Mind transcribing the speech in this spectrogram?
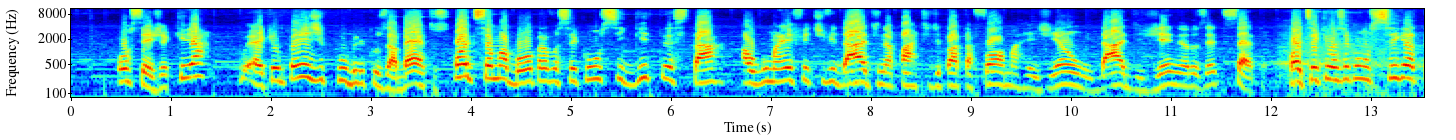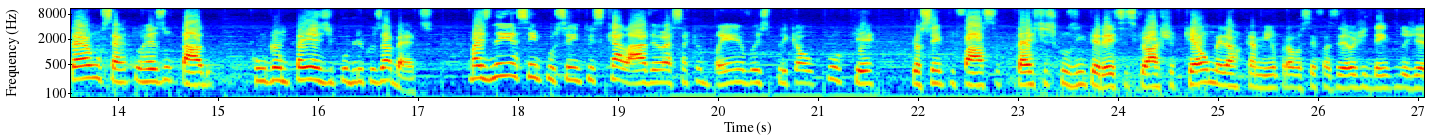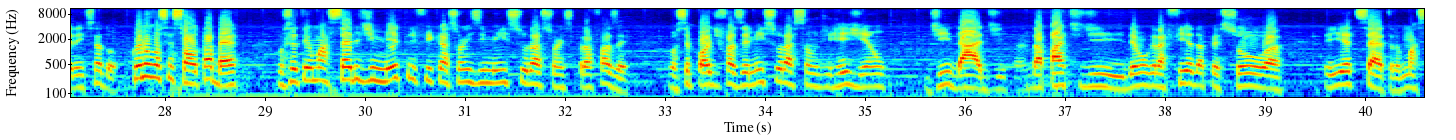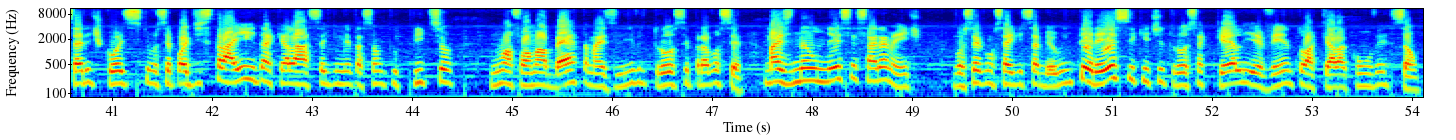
Ou seja, criar é, campanhas de públicos abertos pode ser uma boa para você conseguir testar alguma efetividade na parte de plataforma, região, idade, gêneros, etc. Pode ser que você consiga até um certo resultado com campanhas de públicos abertos, mas nem é 100% escalável essa campanha. Eu vou explicar o porquê eu sempre faço testes com os interesses que eu acho que é o melhor caminho para você fazer hoje dentro do gerenciador. Quando você solta aberto, você tem uma série de metrificações e mensurações para fazer. Você pode fazer mensuração de região, de idade, da parte de demografia da pessoa e etc. Uma série de coisas que você pode extrair daquela segmentação que o Pixel, numa forma aberta, mais livre, trouxe para você. Mas não necessariamente você consegue saber o interesse que te trouxe aquele evento ou aquela conversão.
